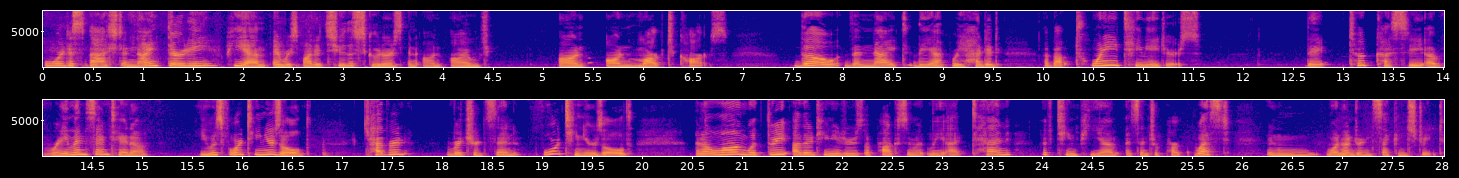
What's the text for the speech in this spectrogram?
were dispatched at 9:30 p.m. and responded to the scooters and unarmed on unmarked cars. Though the night they apprehended about 20 teenagers. They took custody of Raymond Santana, he was 14 years old, Kevin Richardson, 14 years old, and along with three other teenagers approximately at 10:15 p.m. at Central Park West and 102nd Street.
